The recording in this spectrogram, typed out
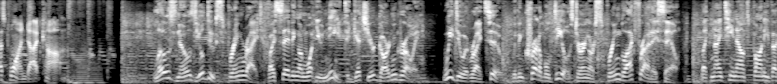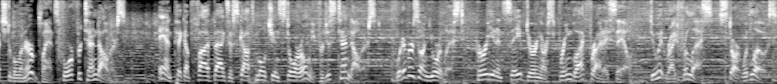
podcast1.com. Lowe's knows you'll do spring right by saving on what you need to get your garden growing. We do it right too, with incredible deals during our Spring Black Friday sale, like 19 ounce Bonnie vegetable and herb plants, 4 for $10. And pick up 5 bags of Scott's Mulch in store only for just $10. Whatever's on your list, hurry in and save during our Spring Black Friday sale. Do it right for less. Start with Lowe's.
